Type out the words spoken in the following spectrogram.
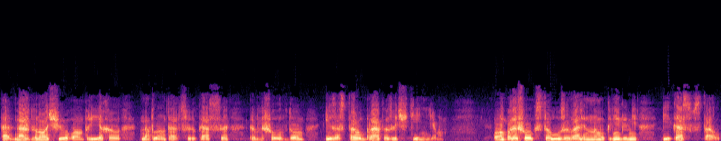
Однажды ночью он приехал на плантацию Касса, вошел в дом и застал брата за чтением. Он подошел к столу, заваленному книгами, и Касс встал.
